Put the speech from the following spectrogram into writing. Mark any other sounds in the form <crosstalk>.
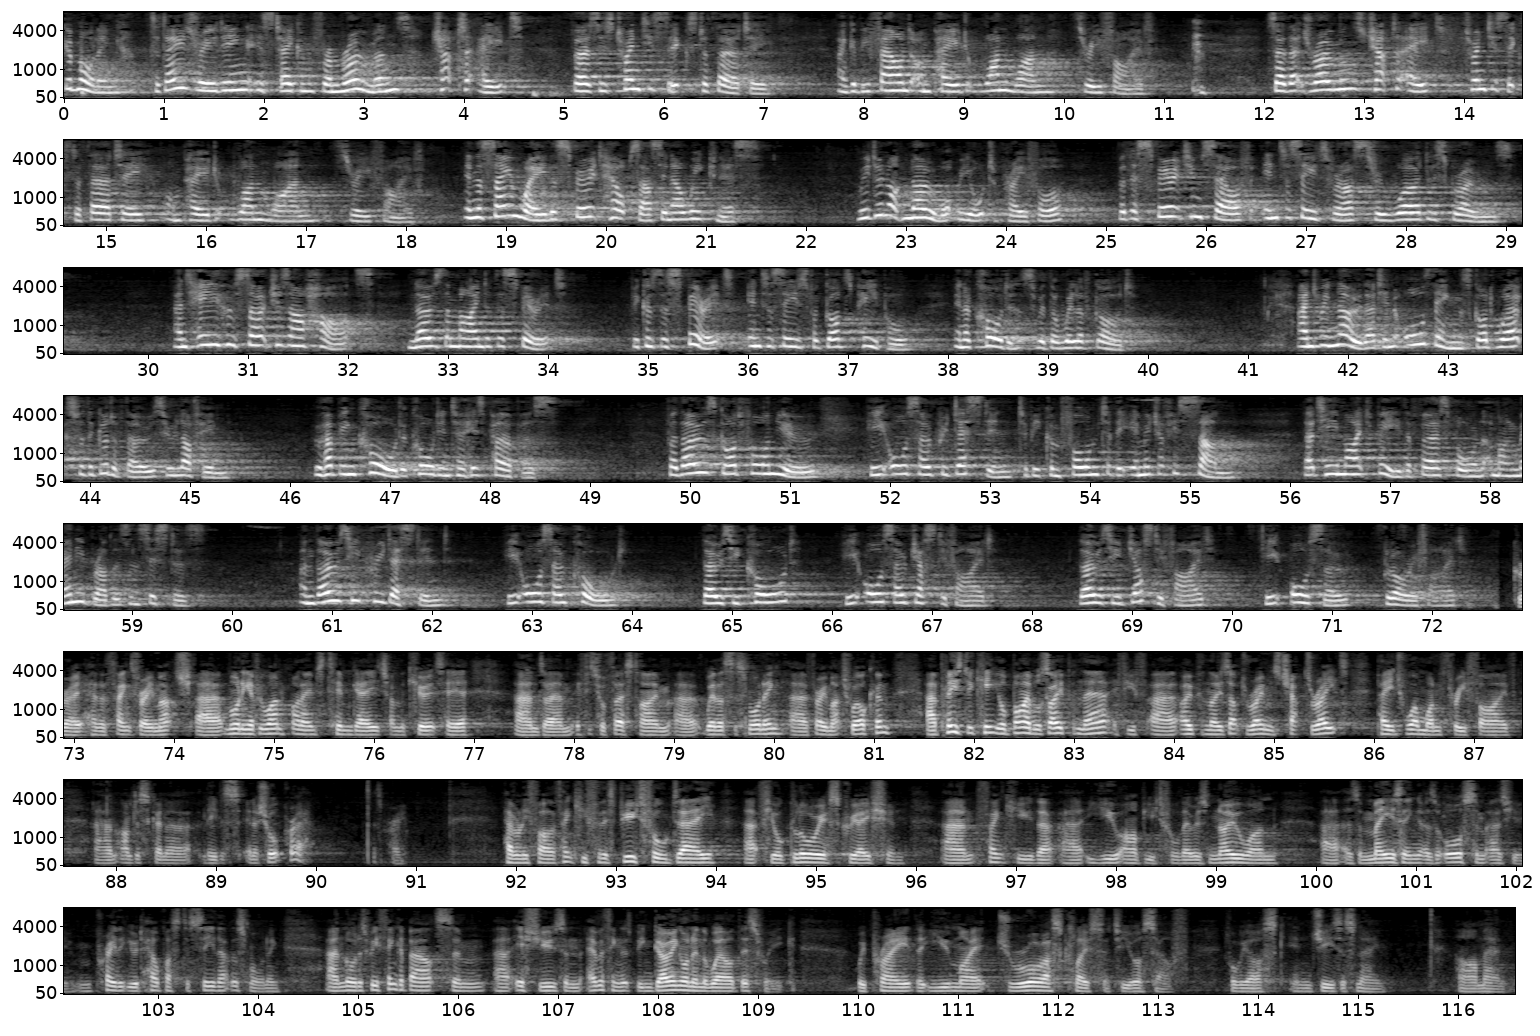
Good morning. Today's reading is taken from Romans chapter 8, verses 26 to 30, and can be found on page 1135. so that's Romans chapter 8, 26 to 30 on page 1135. In the same way, the Spirit helps us in our weakness. We do not know what we ought to pray for, but the Spirit Himself intercedes for us through wordless groans. And He who searches our hearts knows the mind of the Spirit, because the Spirit intercedes for God's people in accordance with the will of God. And we know that in all things God works for the good of those who love Him, who have been called according to His purpose. For those God foreknew, he also predestined to be conformed to the image of his Son, that he might be the firstborn among many brothers and sisters. And those he predestined, he also called. Those he called, he also justified. Those he justified, he also glorified. Great, Heather, thanks very much. Uh, morning everyone, my name's Tim Gage, I'm the curate here and um, if it's your first time uh, with us this morning, uh, very much welcome. Uh, please do keep your Bibles open there. If you've uh, opened those up to Romans chapter 8, page 1135, and I'm just going to lead us in a short prayer. Let's pray. Heavenly Father, thank you for this beautiful day, uh, for your glorious creation, and thank you that uh, you are beautiful. There is no one as amazing, as awesome as you. And pray that you would help us to see that this morning and Lord, as we think about some uh, issues and everything that's been going on in the world this week, we pray that you might draw us closer to yourself. For we ask in Jesus' name. Amen.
